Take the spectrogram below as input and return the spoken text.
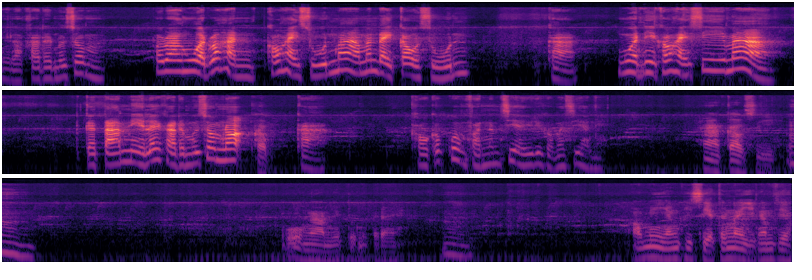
นี่ล่ะค่ะท่านผู้ชมเพราะว่างวดว่าหันเขาให้ศูนย์มา มันได้เก้าศูนย์ค่ะ งวดนี้เขาให้ซีมาก็ตามนี่เลยค่ะท่านผู้ชมเนาะครับ ค่ะ เขากับความฝันน้ำเสียอยู่ดีกว่ามาเสียนี่ห้าเก้าสี่อืมโอ้งามอยู่ตัวนี้ก็ได้ อืมเอามีหยังพิเศษทั้งในอีกน้ำเชี่ย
